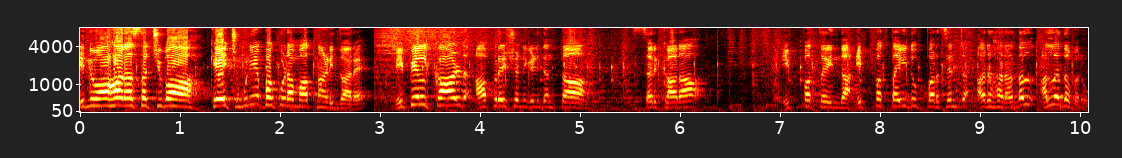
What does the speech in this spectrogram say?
ಇನ್ನು ಆಹಾರ ಸಚಿವ ಕೆ ಎಚ್ ಮುನಿಯಪ್ಪ ಕೂಡ ಮಾತನಾಡಿದ್ದಾರೆ. ಬಿಪಿಎಲ್ ಕಾರ್ಡ್ ಆಪರೇಷನ್ಗಳಿದಂತ ಸರ್ಕಾರ ಇಪ್ಪತ್ತರಿಂದ ಇಪ್ಪತ್ತೈದು ಪರ್ಸೆಂಟ್ ಅರ್ಹರದಲ್ ಅಲ್ಲದವರು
